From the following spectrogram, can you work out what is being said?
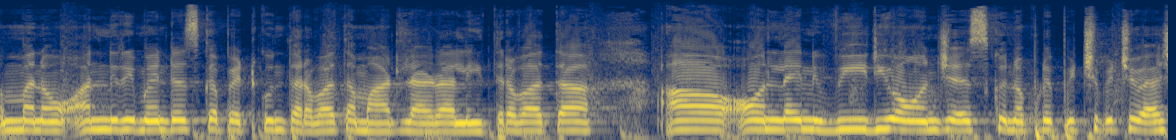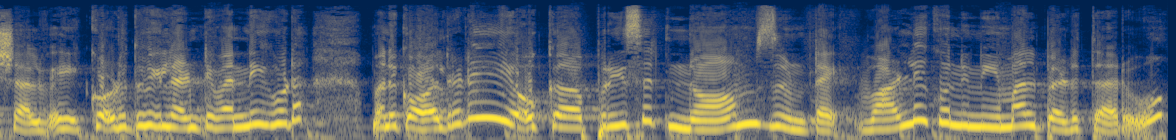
మనం అన్ని రిమైండర్స్గా పెట్టుకున్న తర్వాత మాట్లాడాలి. తర్వాత ఆ ఆన్లైన్ వీడియో ఆన్ చేసుకున్నప్పుడు పిచ్చి పిచ్చి వేషాలు వేయకూడదు. ఇలాంటివన్నీ కూడా మనకు ఆల్రెడీ ఒక ప్రీసెట్ నామ్స్ ఉంటాయి. వాళ్ళే కొన్ని నియమాలు పెడతారు.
